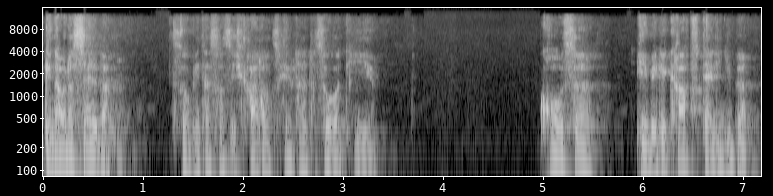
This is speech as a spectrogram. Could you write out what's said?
Genau dasselbe. So wie das, was ich gerade erzählt hatte, so die große, ewige Kraft der Liebe.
